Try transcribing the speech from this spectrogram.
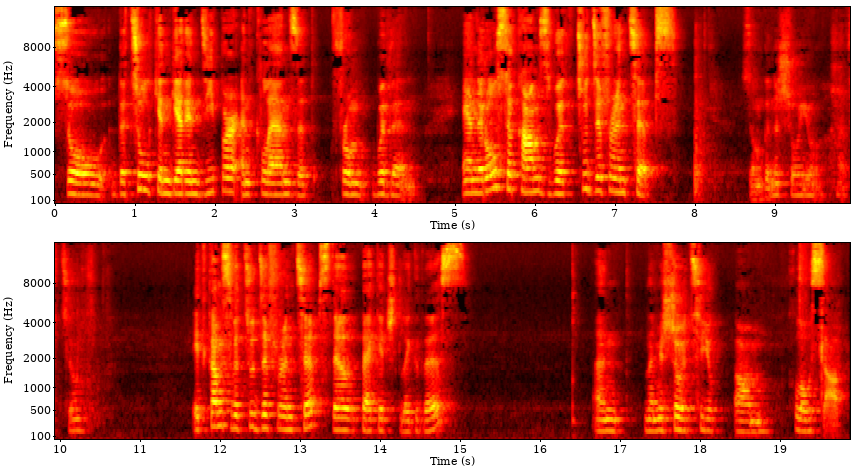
so the tool can get in deeper and cleanse it from within. And it also comes with two different tips. So I'm going to show you how to it comes with two different tips. They're packaged like this. And let me show it to you um, close up.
